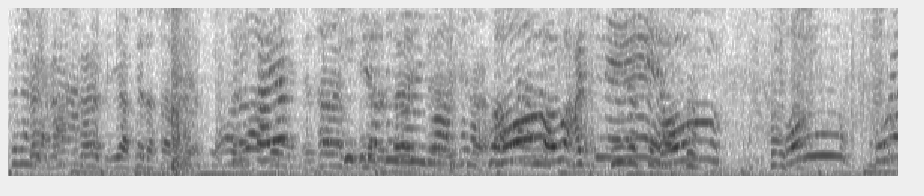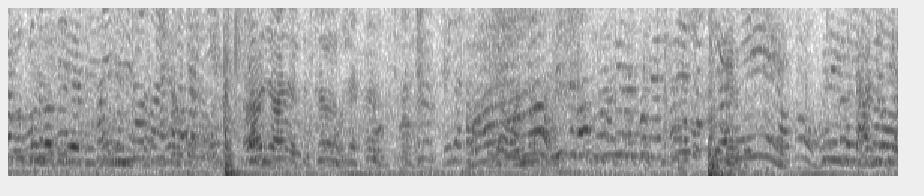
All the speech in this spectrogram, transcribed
그러니까. 가- 이 앞에다 싸면 돼요. 그럴까요? 네, 사람이 키즈 뒤에서 있어야 좋아하시나? 되니까. 어, 어 아시네. 어우, 어우, 뭐라고 불러드려야 되지? 원장님. 아니, 아니, 저는 그냥 칼 아, 언니 우리 사무실하시는 사장님. 그래 이거 나중에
